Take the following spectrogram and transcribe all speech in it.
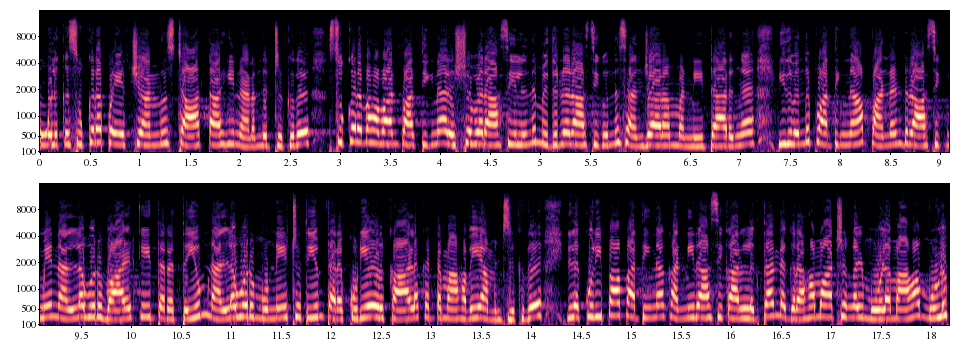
உங்களுக்கு சுக்கர பயிற்சியானது ஸ்டார்ட் ஆகி நடந்துட்டு இருக்குது சுக்கர பகவான் பார்த்தீங்கன்னா ரிஷப ராசியிலேருந்து மிதுன ராசிக்கு வந்து சஞ்சாரம் பண்ணிட்டாருங்க. இது வந்து பார்த்தீங்கன்னா பன்னெண்டு ராசிக்குமே நல்ல ஒரு வாழ்க்கை தரத்தையும் நல்ல ஒரு முன்னேற்றத்தையும் தரக்கூடிய ஒரு காலகட்டமாகவே அமைஞ்சிருக்குது. இதில் குறிப்பாக பார்த்தீங்கன்னா கன்னி ராசிக்காரர்களுக்கு தான் இந்த கிரக மாற்றங்கள் மூலமாக முழு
